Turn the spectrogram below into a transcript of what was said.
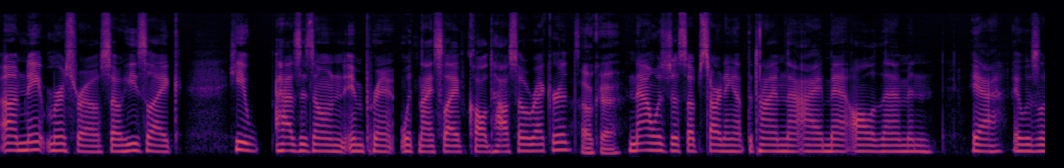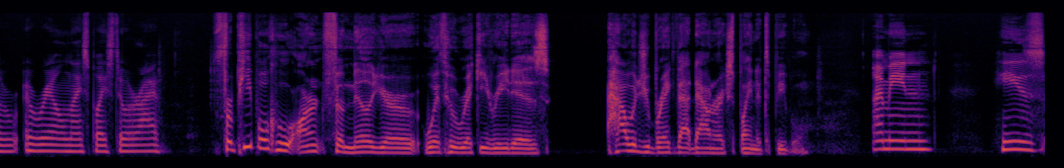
Um, Nate Mercereau. So he's like, he has his own imprint with Nice Life called House O Records. Okay. And that was just upstarting at the time that I met all of them. And yeah, it was a, a real nice place to arrive. For people who aren't familiar with who Ricky Reed is, how would you break that down or explain it to people? I mean, he's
